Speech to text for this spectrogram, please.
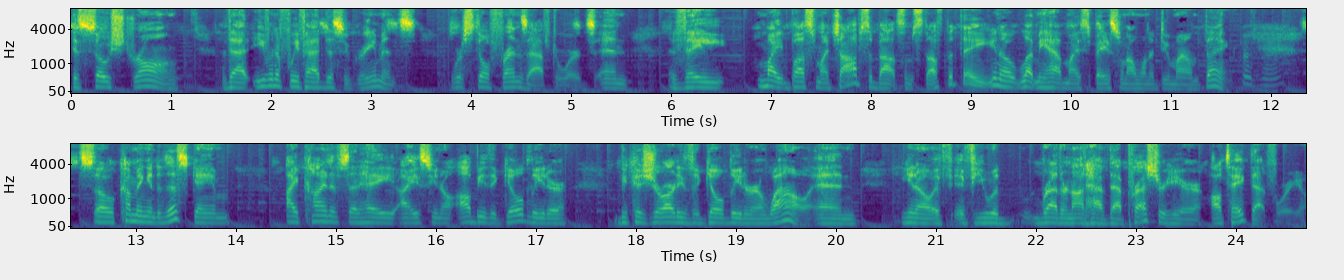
is so strong that even if we've had disagreements, we're still friends afterwards. And they might bust my chops about some stuff, but they, you know, let me have my space when I want to do my own thing. Mm-hmm. So coming into this game, I kind of said, Hey, Ice, you know, I'll be the guild leader because you're already the guild leader in WoW. And, you know, if, if you would rather not have that pressure here, I'll take that for you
